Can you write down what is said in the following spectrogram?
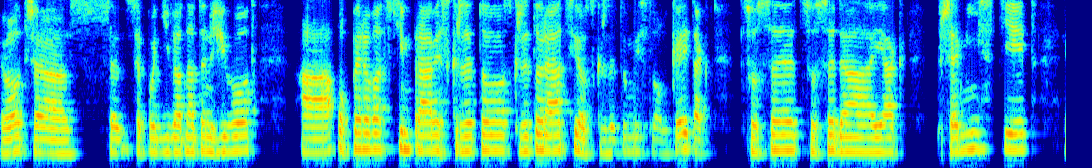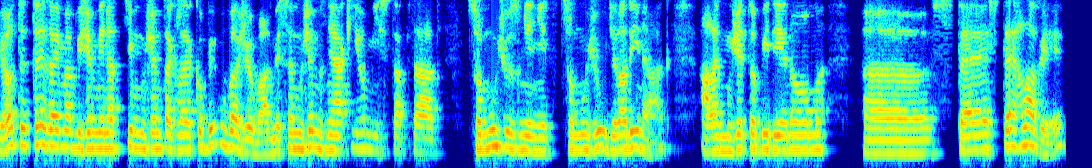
jo, třeba se, se podívat na ten život a operovat s tím právě skrze to, skrze to rácio, skrze tu mysl. OK, tak co se, co se dá, jak přemístit, Jo, to, to je zajímavé, že my nad tím můžeme takhle jakoby uvažovat. My se můžeme z nějakého místa ptát, co můžu změnit, co můžu udělat jinak, ale může to být jenom uh, z, té, z té hlavy,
